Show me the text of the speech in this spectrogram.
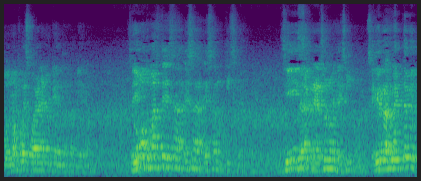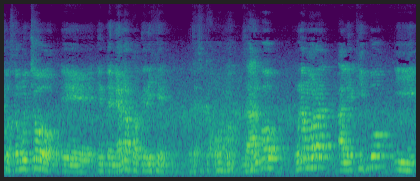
pues no puedes jugar el año que entra también, ¿no? ¿Cómo tomaste esa, esa, esa noticia? Sí, de la sí. generación 95. ¿no? Sí, realmente me costó mucho eh, entenderla porque dije, pues ya se acabó, ¿no? O sea, algo, un amor al, al equipo y,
